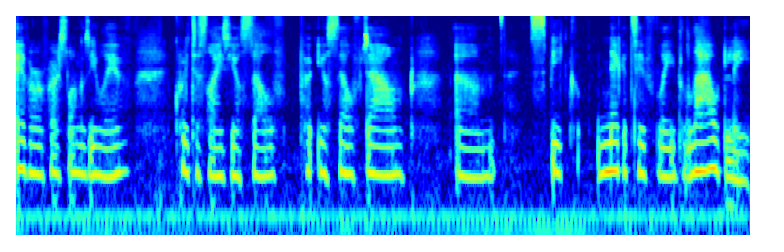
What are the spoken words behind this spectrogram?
ever, for as long as you live, criticize yourself, put yourself down, um, speak negatively, loudly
